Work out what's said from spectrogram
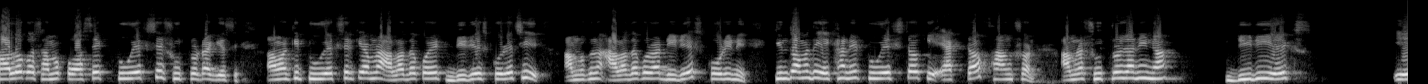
ভালো কথা, আমার কসেক টু এক্সের সূত্রটা গেছে। আমার কি টু এক্সের কি আমরা আলাদা করে ডিডেক্স করেছি? আমরা কোনো আলাদা করে ডিডেক্স করিনি। কিন্তু আমাদের এখানে টু এক্সটাও কি একটা ফাংশন আমরা সূত্র জানি না। ডিডি এক্স এ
